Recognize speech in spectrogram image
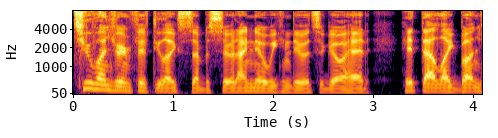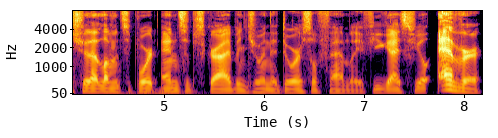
250 likes this episode. I know we can do it, so go ahead hit that like button, show that love and support, and subscribe and join the Dorsal family if you guys feel ever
